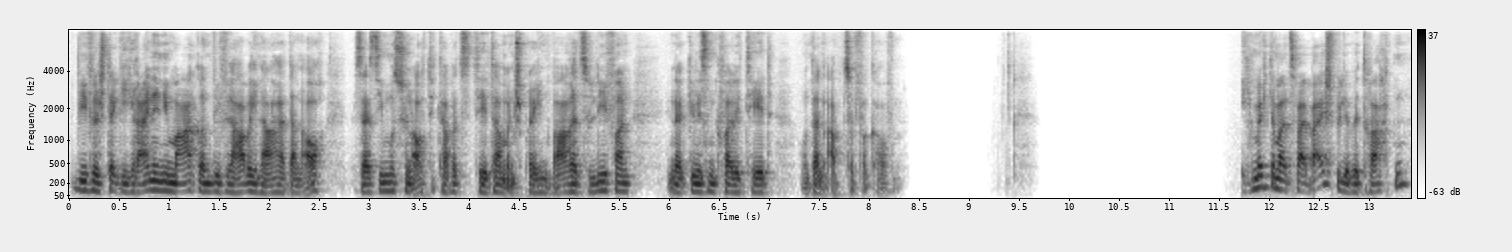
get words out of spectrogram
wie viel stecke ich rein in die Marke und wie viel habe ich nachher dann auch. Das heißt, sie muss schon auch die Kapazität haben, entsprechend Ware zu liefern, in einer gewissen Qualität und dann abzuverkaufen. Ich möchte mal zwei Beispiele betrachten,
